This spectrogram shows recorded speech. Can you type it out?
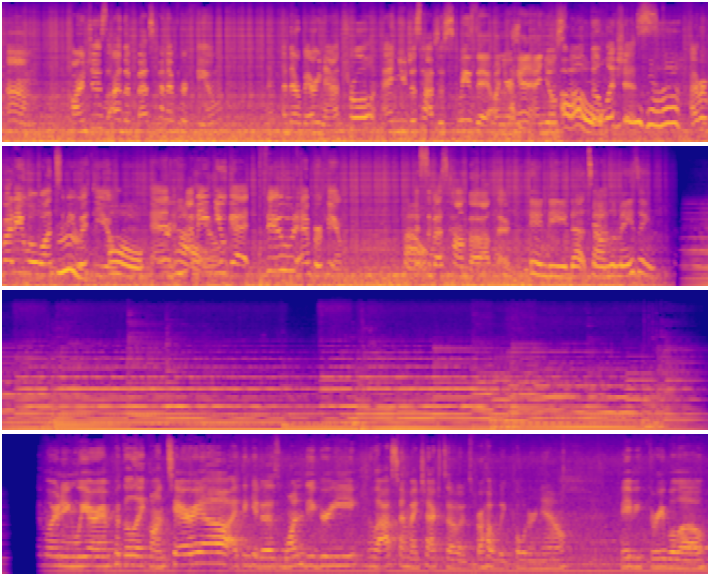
um, oranges are the best kind of perfume, and they're very natural, and you just have to squeeze it on your hand, and you'll smell Oh. delicious. Yeah. Everybody will want to be with you. Oh, And wow. I mean, you get food and perfume. Wow. It's the best combo out there. Indeed, that sounds amazing. Morning. We are in Pickle Lake, Ontario. I think it is one degree. The last time I checked, so it's probably colder now. Maybe three below.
